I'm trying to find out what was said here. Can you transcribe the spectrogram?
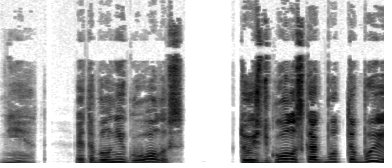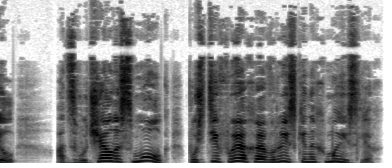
Нет, это был не голос. То есть голос как будто был, отзвучал и смолк, пустив эхо в Рыскиных мыслях.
